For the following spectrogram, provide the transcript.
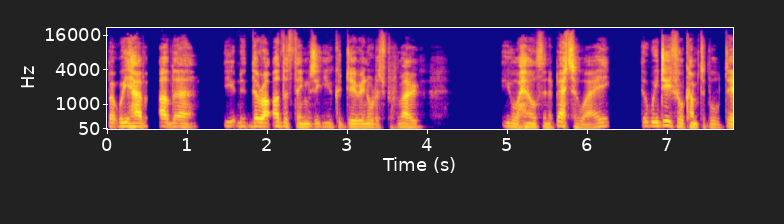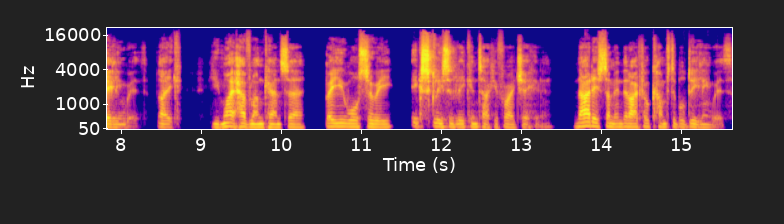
but we have other you, there are other things that you could do in order to promote your health in a better way that we do feel comfortable dealing with. Like you might have lung cancer, but you also eat exclusively Kentucky Fried Chicken. That is something that I feel comfortable dealing with.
